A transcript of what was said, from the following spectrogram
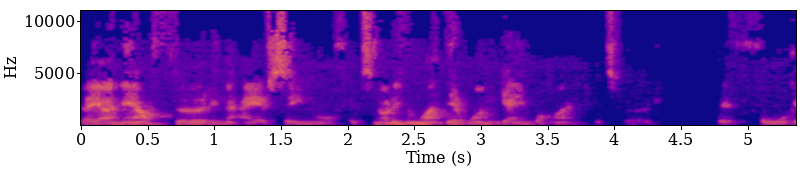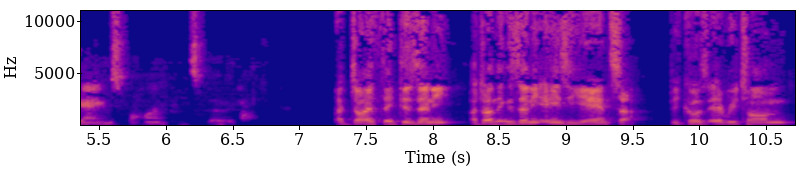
they are now third in the AFC North. It's not even like they're one game behind Pittsburgh. They're four games behind Pittsburgh. I don't think there's any. I don't think there's any easy answer because every time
